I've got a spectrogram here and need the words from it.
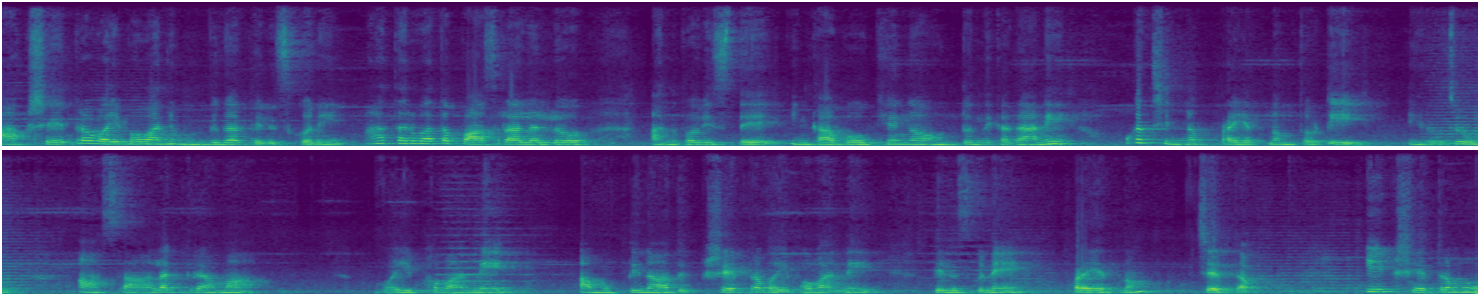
ఆ క్షేత్ర వైభవాన్ని ముందుగా తెలుసుకొని ఆ తర్వాత పాసురాలలో అనుభవిస్తే ఇంకా భోగ్యంగా ఉంటుంది కదా అని ఒక చిన్న ప్రయత్నంతో ఈరోజు ఆ సాలగ్రామ వైభవాన్ని ఆ ముక్తినాథ్ క్షేత్ర వైభవాన్ని తెలుసుకునే ప్రయత్నం చేద్దాం. ఈ క్షేత్రము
